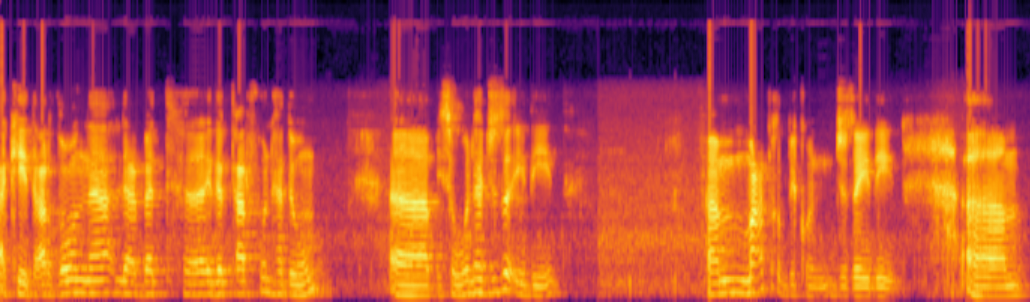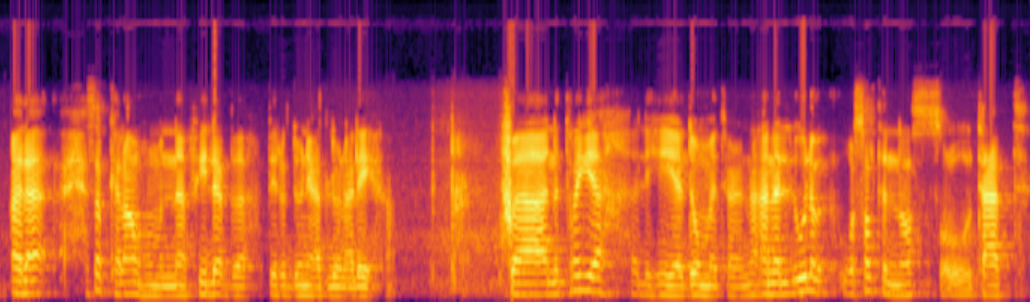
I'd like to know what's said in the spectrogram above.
أكيد عرضوا لنا لعبة آه، إذا تعرفونها Doom آه بيسووا لها جزء جديد. فما أعتقد بيكون جزء جديد على حسب كلامهم انه في لعبة بيردون يعدلون عليها. فنتريح اللي هي دوم مترن أنا الأولى وصلت النص وتعبت.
